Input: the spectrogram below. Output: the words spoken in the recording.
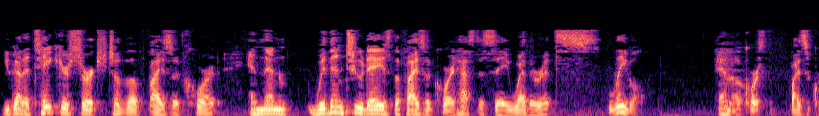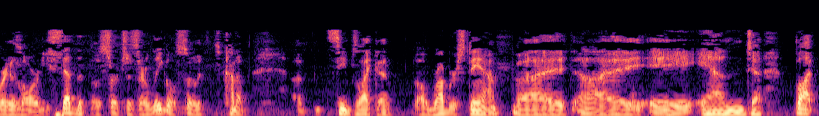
you got to take your search to the FISA court, and then within two days, the FISA court has to say whether it's legal. And of course, the FISA court has already said that those searches are legal, so it's kind of seems like a, a rubber stamp. Uh, uh, and but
